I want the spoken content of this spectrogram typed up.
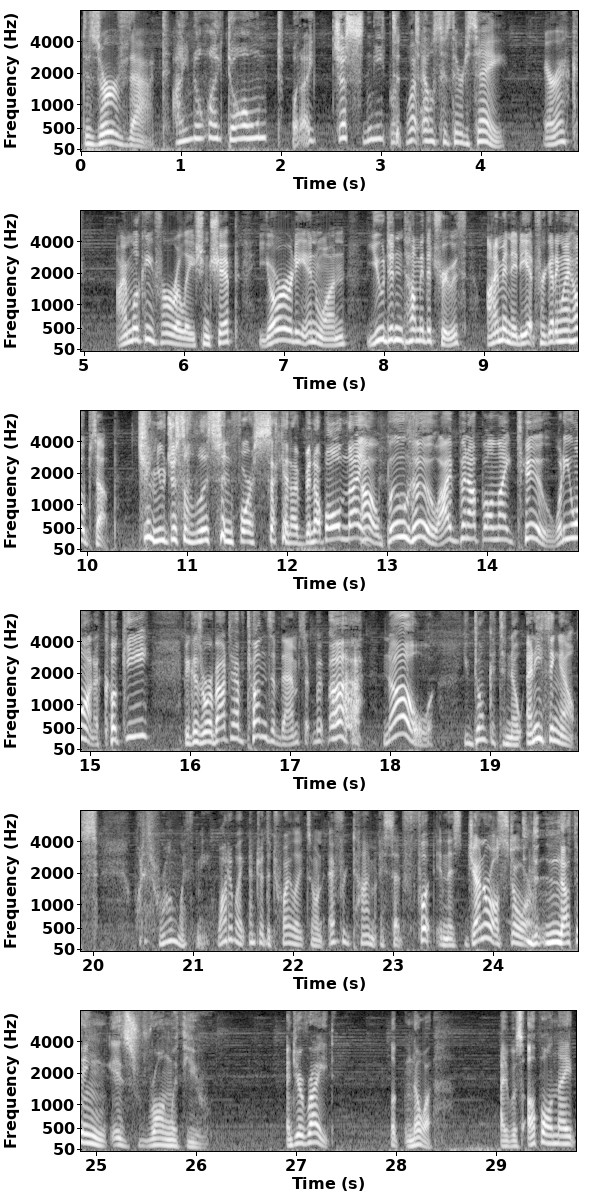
deserve that. I know I don't, but I just need to. But what else is there to say? Eric, I'm looking for a relationship. You're already in one. You didn't tell me the truth. I'm an idiot for getting my hopes up. Can you just listen for a second? I've been up all night. Oh, boo hoo. I've been up all night too. What do you want, a cookie? Because we're about to have tons of them. So, but, ah, no! You don't get to know anything else. What is wrong with me? Why do I enter the Twilight Zone every time I set foot in this general store? N- nothing is wrong with you. And you're right. Look, Noah, I was up all night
